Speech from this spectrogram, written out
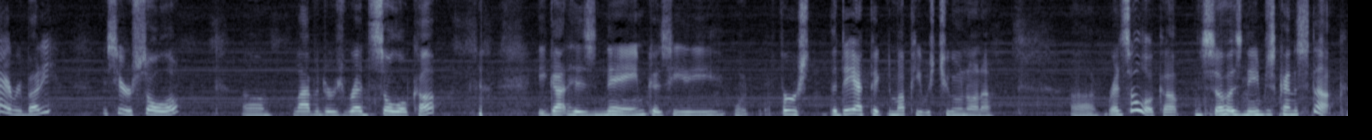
Hi everybody, this here is Solo, um, Lavender's red Solo Cup. he got his name because he, first, the day I picked him up he was chewing on a uh, red Solo Cup, and so his name just kind of stuck.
